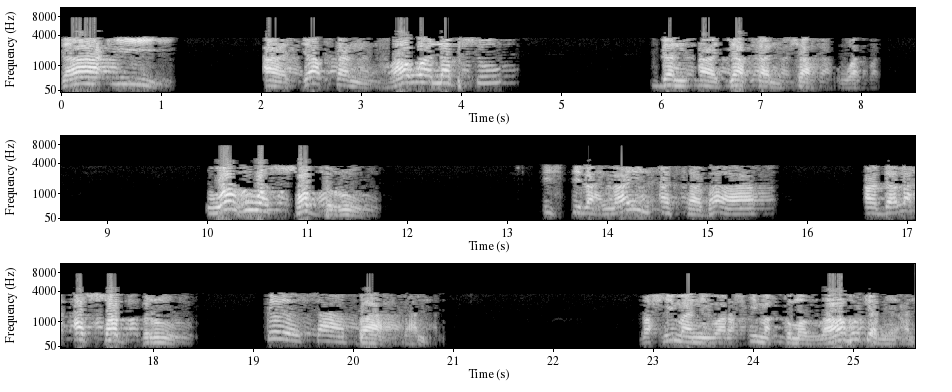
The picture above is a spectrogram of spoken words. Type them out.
da'i. Ajakan hawa nafsu. Dan ajakan syahwat. Wahuwa sabru. istilah lain as-sabat adalah as-sabru. Kesabaran. Rahimani wa rahimakumullahu jami'an.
